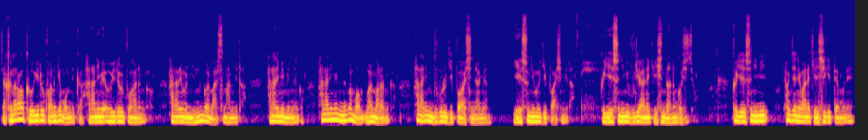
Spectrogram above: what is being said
자, 그 나라와 그 의를 구하는 게 뭡니까? 하나님의 의를 구하는 거, 하나님을 믿는 걸 말씀합니다. 하나님이 믿는 거, 하나님이 믿는 걸 뭐- 뭘 말합니까? 하나님은 누구를 기뻐하시냐면 예수님을 기뻐하십니다. 그 예수님이 우리 안에 계신다는 것이죠. 그 예수님이 형제님 안에 계시기 때문에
